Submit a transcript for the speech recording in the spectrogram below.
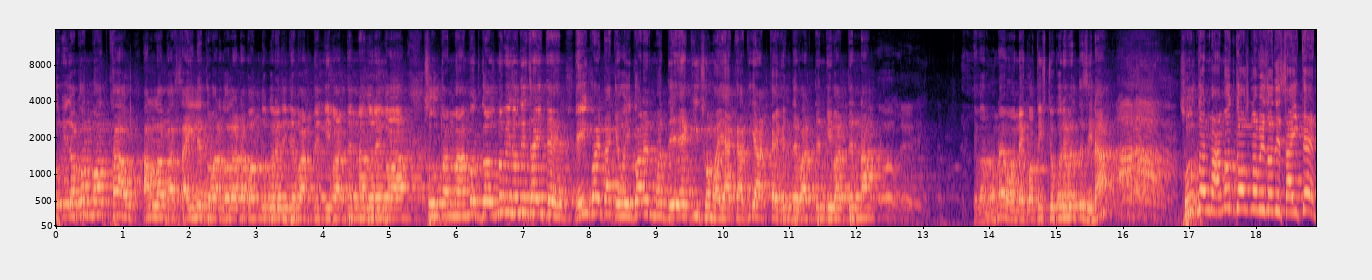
তুমি যখন মদ খাও, আল্লাহ পাক চাইলে তোমার গলাটা বন্ধ করে দিতে পারতেন কি পারতেন না জোরে কর সুলতান মাহমুদ গজনবী যদি চাইতেন, এই কয়টাকে ওই ঘরের মধ্যে একই সময় একাকি আটকায় ফেলতে পারতেন কি পারতেন না? এবার মনে হয় অনেক অতিষ্ঠ করে ফেলতেছি না? সুলতান মাহমুদ গজনবী যদি চাইতেন,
